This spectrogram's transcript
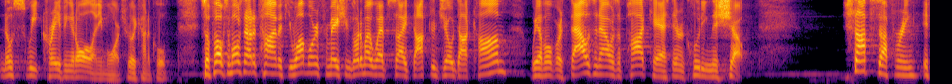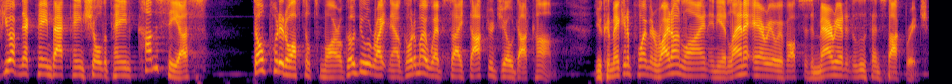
no sweet craving at all anymore. It's really kind of cool. So, folks, I'm almost out of time. If you want more information, go to my website, drjoe.com. We have over a thousand hours of podcast there, including this show. Stop suffering. If you have neck pain, back pain, shoulder pain, come see us. Don't put it off till tomorrow. Go do it right now. Go to my website, drjoe.com. You can make an appointment right online in the Atlanta area. We have offices in Marietta, Duluth, and Stockbridge.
